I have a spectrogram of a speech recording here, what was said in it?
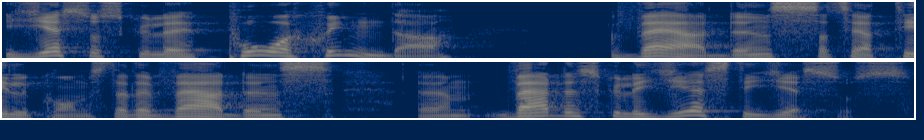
Jesus skulle påskynda världens så att säga, tillkomst, eller världens, eh, Ehm, världen skulle ges till Jesus.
